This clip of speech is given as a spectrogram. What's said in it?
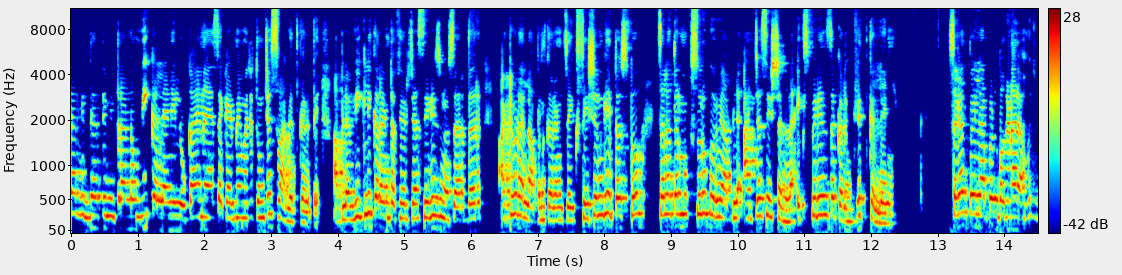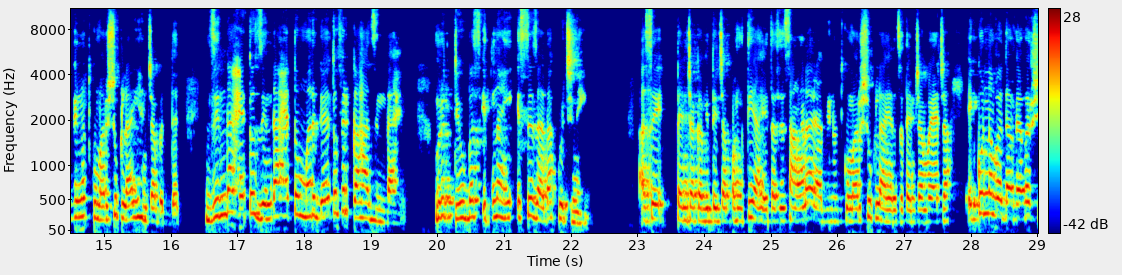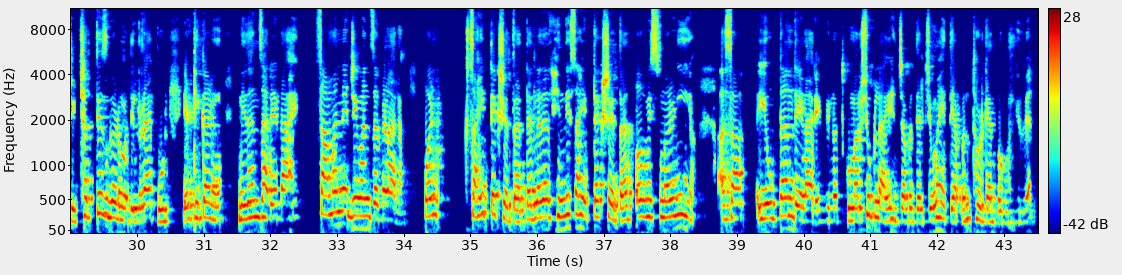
नमस्कार विद्यार्थी मित्रांनो मी कल्याणी लोकायना एस अकॅडमीमध्ये तुमचे स्वागत करते. आपल्या वीकली करंट अफेअरच्या सिरीजनुसार दर आठवड्याला आपण करंटचं एक सेशन घेत असतो. चला तर मग सुरू करूया आपल्या आजच्या सेशनला एक्सपिरियन्स करंट विथ कल्याणी. सगळ्यात पहिले आपण बघणार आहोत विनोद कुमार शुक्ला यांच्याबद्दल. जिंदा है तो जिंदा है तो मर गए तो फिर कहा जिंदा है? मृत्यू बस इतना ही इससे ज्यादा कुछ नाही. असे त्यांच्या कवितेच्या पंक्ती आहेत असे सांगणाऱ्या विनोद कुमार शुक्ला यांचं त्यांच्या वयाच्या एकोणनव्वदाव्या वर्षी छत्तीसगड मधील रायपूर या ठिकाणी निधन झालेलं आहे. सामान्य जीवन जगणारा पण साहित्य क्षेत्रात त्यातल्या त्यात हिंदी साहित्य क्षेत्रात अविस्मरणीय असा योगदान देणारे विनोद कुमार शुक्ला यांच्याबद्दलची माहिती आपण थोडक्यात बघून घेऊयात.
